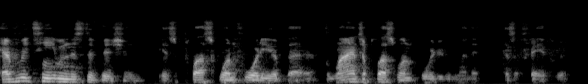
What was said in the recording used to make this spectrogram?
Every team in this division is plus 140 or better. The Lions are plus 140 to win it as a favorite.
